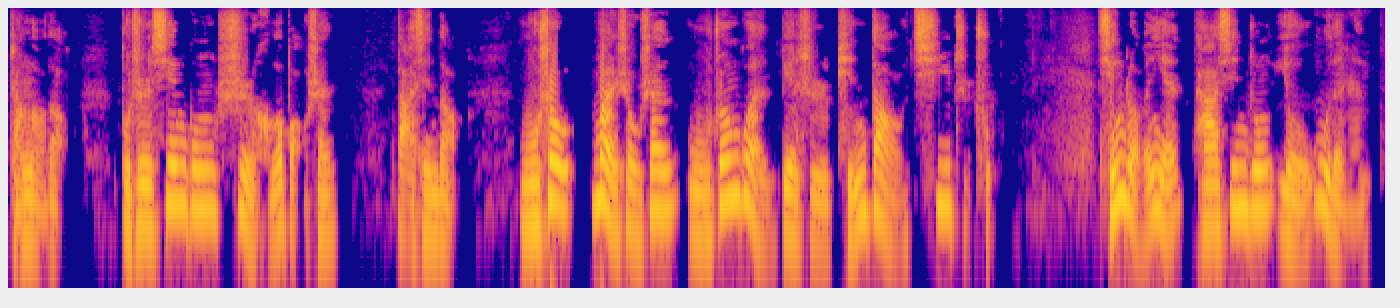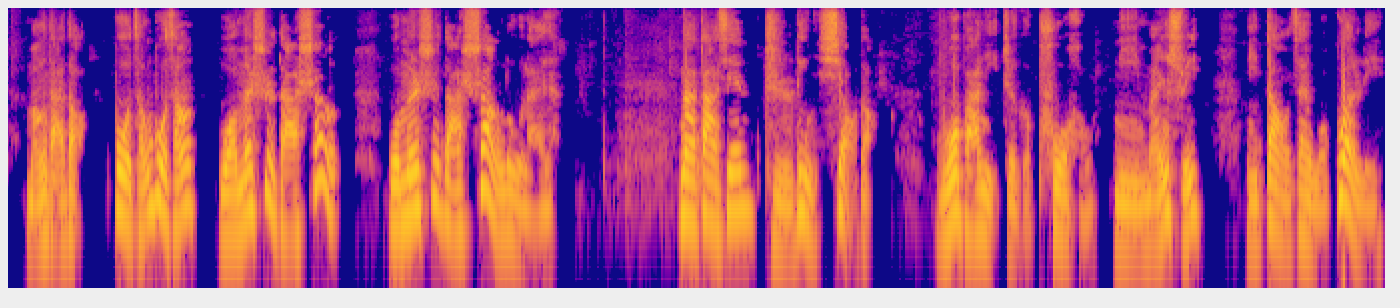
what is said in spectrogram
长老道：“不知仙宫是何宝山？”大仙道：“五寿。”万寿山五庄观便是贫道七指处。行者闻言，他心中有悟的人，忙答道：“不曾，不曾，我们是打上，我们是打上路来的。”那大仙指定笑道：“我把你这个泼猴，你瞒谁？你倒在我观里，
